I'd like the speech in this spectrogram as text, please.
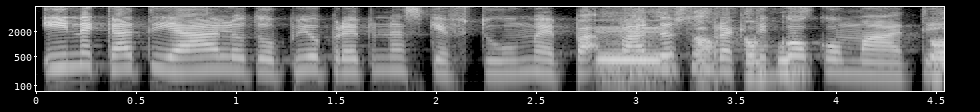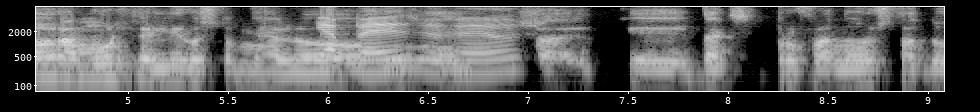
είναι κάτι άλλο το οποίο πρέπει να σκεφτούμε, πα- Ε, πάντα στο αυτό πρακτικό που κομμάτι. Τώρα μου ήρθε λίγο στο μυαλό. Για πες, είναι- βεβαίως. θα- και, εντάξει, προφανώς θα το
